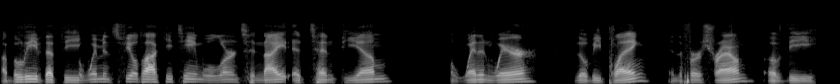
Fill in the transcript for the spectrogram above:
I believe that the women's field hockey team will learn tonight at 10 p.m. Uh, when and where they'll be playing in the first round of the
